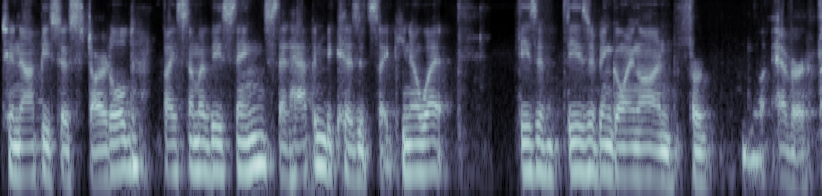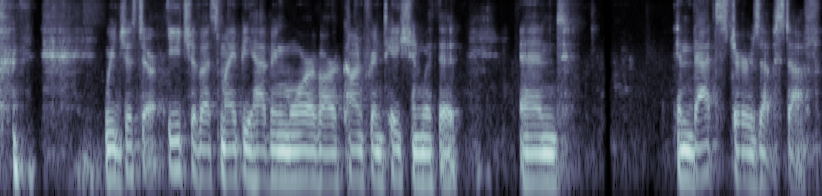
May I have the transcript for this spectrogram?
to not be so startled by some of these things that happen because it's like you know what these have these have been going on forever. we just are each of us might be having more of our confrontation with it. And and that stirs up stuff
